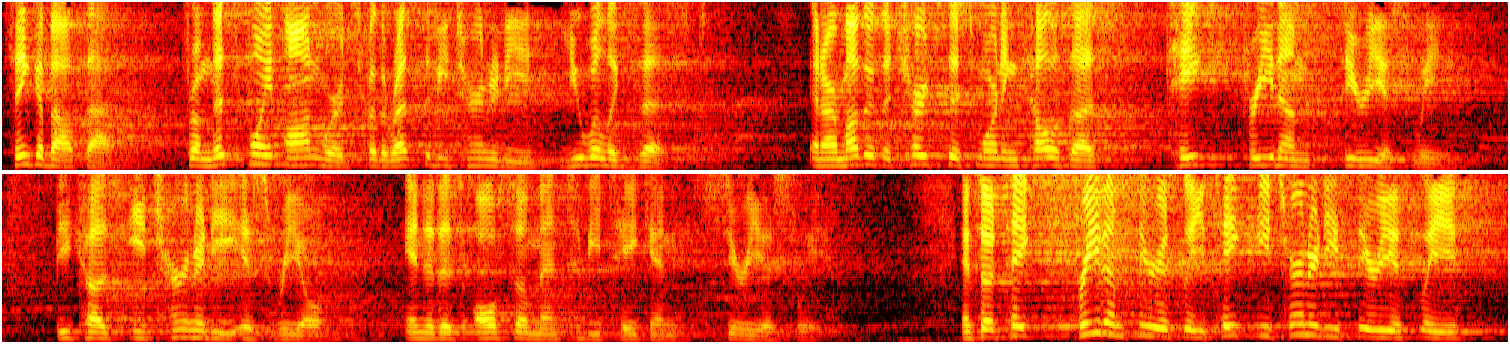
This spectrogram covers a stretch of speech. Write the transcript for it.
Think about that. From this point onwards, for the rest of eternity, you will exist. And our mother, the church, this morning tells us take freedom seriously because eternity is real and it is also meant to be taken seriously. And so take freedom seriously, take eternity seriously.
